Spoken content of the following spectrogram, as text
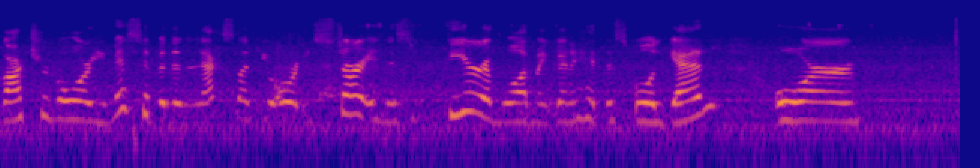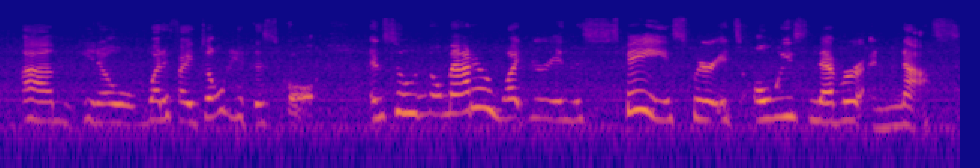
got your goal or you miss it, but then the next month you already start in this fear of, well, am I going to hit this goal again? Or, um, you know, what if I don't hit this goal? And so no matter what, you're in this space where it's always never enough.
